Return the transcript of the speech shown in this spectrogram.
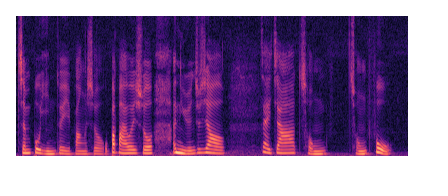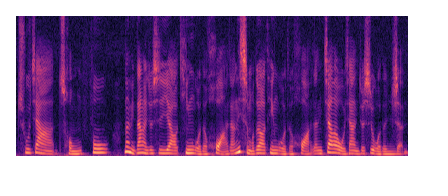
争不赢对方的时候，我爸爸还会说：“啊，女人就是要在家从从父，出嫁从夫。”那你当然就是要听我的话，这样你什么都要听我的话，这样你嫁到我家，你就是我的人，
